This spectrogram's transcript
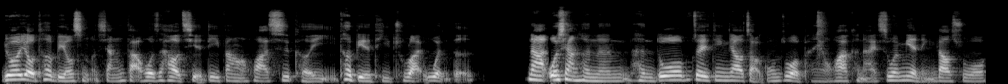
如果有特别有什么想法或是好奇的地方的话，是可以特别提出来问的。那我想，可能很多最近要找工作的朋友的话，可能还是会面临到说，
